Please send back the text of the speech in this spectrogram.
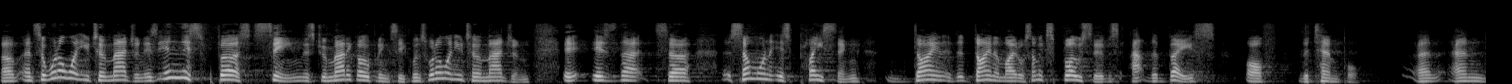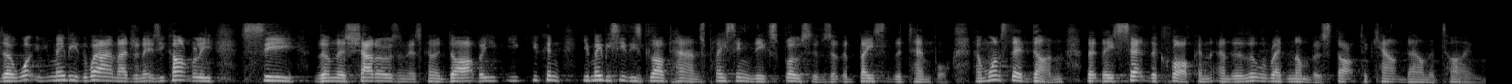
Um, and so what I want you to imagine is in this first scene, this dramatic opening sequence, what I want you to imagine is that uh, someone is placing dynamite or some explosives at the base of the temple. And, and uh, what, maybe the way I imagine it is you can't really see them. There's shadows and it's kind of dark, but you, you, you, can you maybe see these gloved hands placing the explosives at the base of the temple. And once they're done, that they set the clock and, and the little red numbers start to count down the time.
